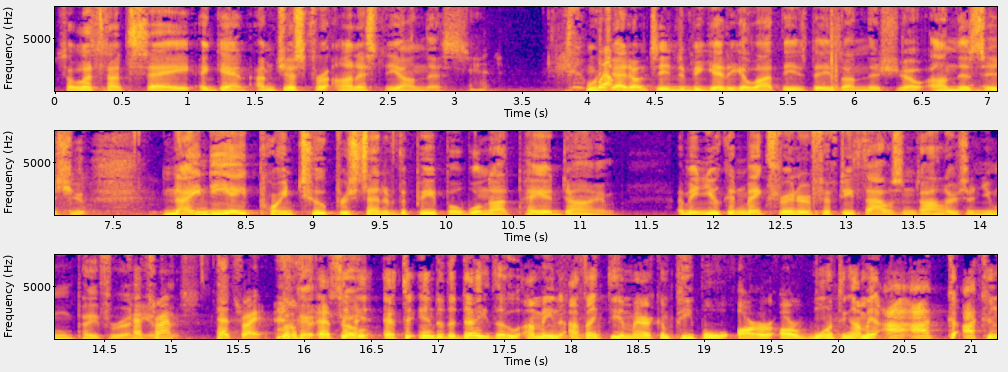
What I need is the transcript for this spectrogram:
So let's not say again. I'm just for honesty on this, which Well- I don't seem to be getting a lot these days on this show on this issue. 98.2 percent of the people will not pay a dime. I mean, you can make $350,000 and you won't pay for any That's of right. this. That's right. Well, Okay, but at, so- the, at the end of the day, though, I mean, I think the American people are are wanting. I mean, I I, I can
